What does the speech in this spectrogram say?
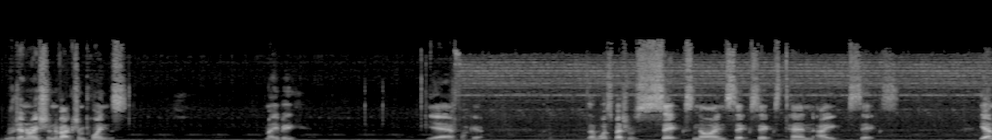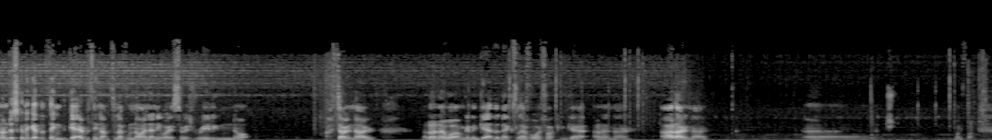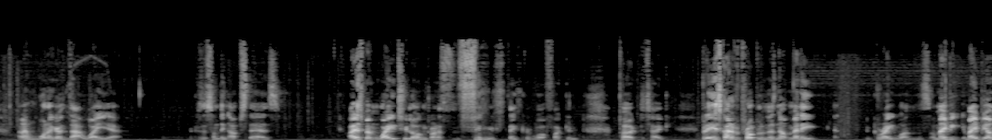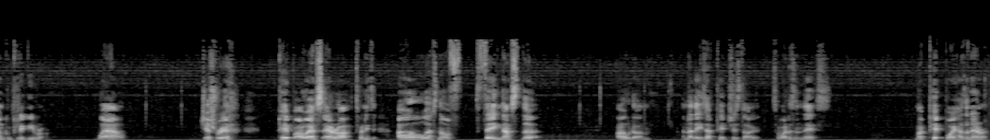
Regeneration of action points. Maybe. Yeah, fuck it. There was specials 6, 9, 6, 6, 10, 8, 6. Yeah, and I'm just gonna get the thing to get everything up to level nine anyway, so it's really not. I don't know. I don't know what I'm gonna get the next level if I can get. I don't know. I don't know. Uh, what I don't want to go that way yet because there's something upstairs. I just spent way too long trying to think think of what fucking perk to take, but it is kind of a problem. There's not many uh, great ones, or maybe maybe I'm completely wrong. Wow, just real pip OS error twenty. Oh, that's not a thing. That's the. Hold on. Oh, no, these have pictures though. So why doesn't this? My Pip Boy has an error.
